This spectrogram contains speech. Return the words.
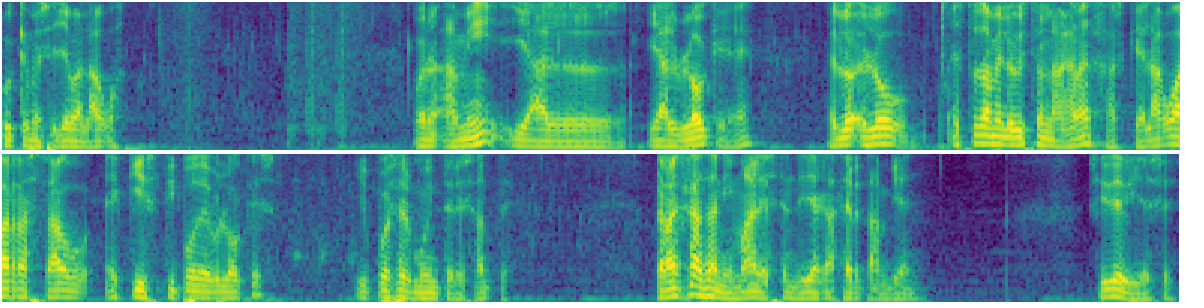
Uy, que me se lleva el agua. Bueno, a mí y al, y al bloque, ¿eh? Esto también lo he visto en las granjas, que el agua ha arrastrado X tipo de bloques y puede ser muy interesante. Granjas de animales tendría que hacer también. Si debiese.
